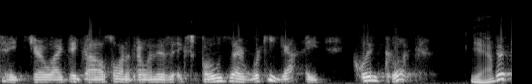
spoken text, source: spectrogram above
take, Joe, I think I also want to throw in there expose that rookie guy, Quinn Cook. Yeah. Look,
